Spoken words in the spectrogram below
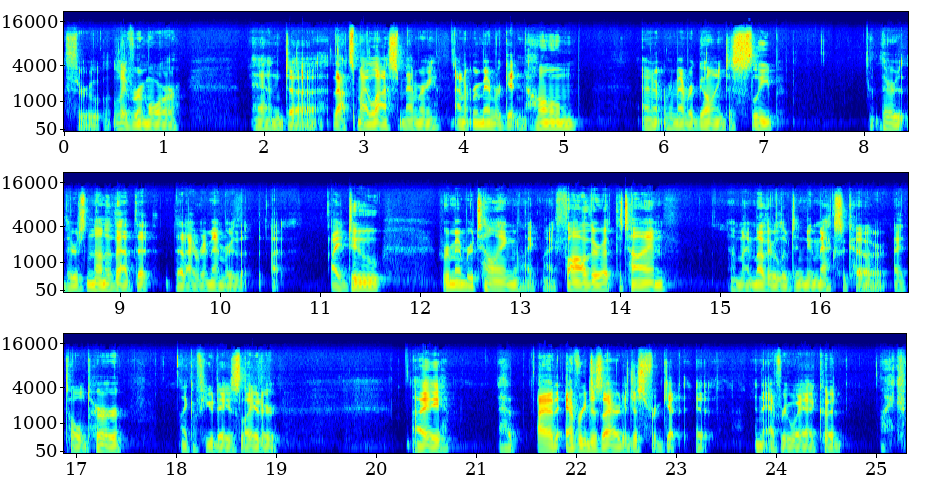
through Livermore, and uh, that's my last memory. I don't remember getting home. I don't remember going to sleep. There, there's none of that that that I remember. That I, I do remember telling like my father at the time, and my mother lived in New Mexico. I told her like a few days later I had I had every desire to just forget it in every way I could. Like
